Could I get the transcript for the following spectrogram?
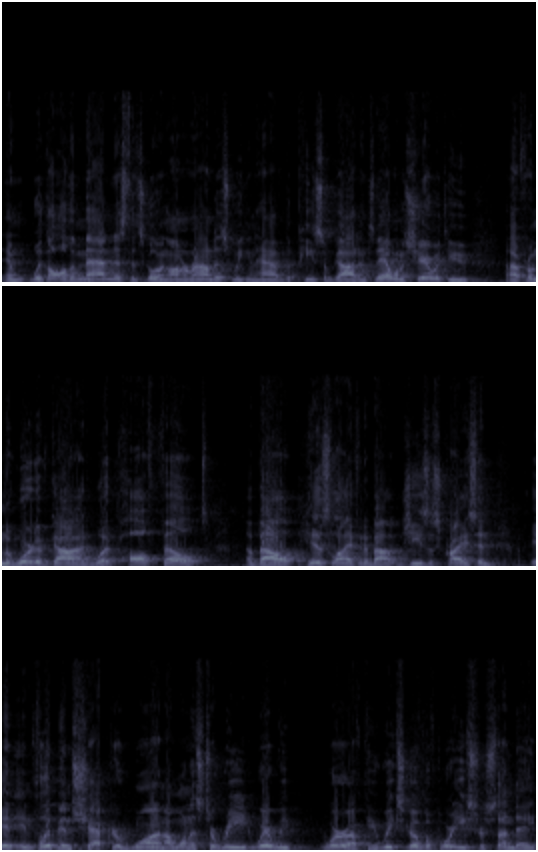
And with all the madness that's going on around us, we can have the peace of God. And today I want to share with you uh, from the Word of God what Paul felt about his life and about Jesus Christ. And in, in Philippians chapter 1, I want us to read where we were a few weeks ago before Easter Sunday.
